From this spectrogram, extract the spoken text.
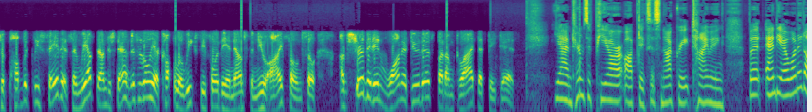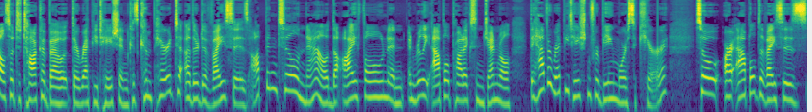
to publicly say this. And we have to understand this is only a couple of weeks before they announced the new iPhone. So I'm sure they didn't want to do this, but I'm glad that they did. Yeah, in terms of PR optics, it's not great timing. But Andy, I wanted also to talk about their reputation because compared to other devices, up until now, the iPhone and, and really Apple products in general, they have a reputation for being more secure. So are Apple devices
